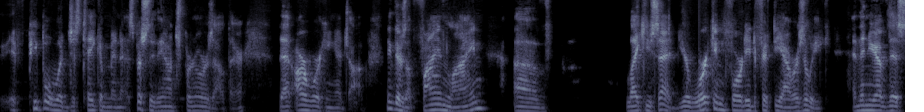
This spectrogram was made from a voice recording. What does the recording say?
if people would just take a minute, especially the entrepreneurs out there that are working a job, I think there's a fine line of like you said, you're working 40 to 50 hours a week, and then you have this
